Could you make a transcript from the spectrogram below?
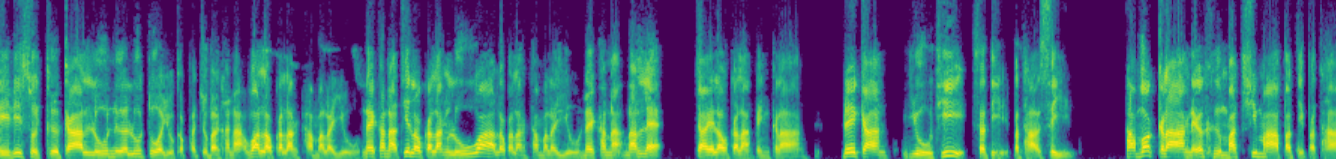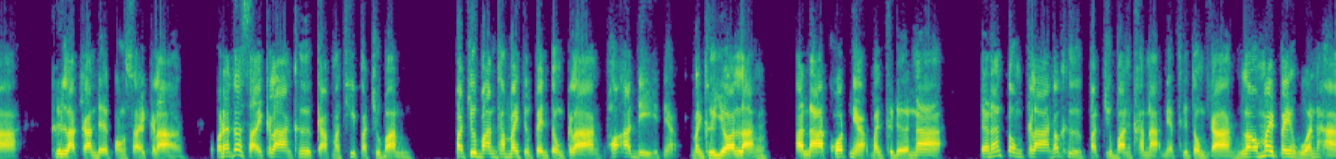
ดีที่สุดคือการรู้เนื้อรู้ตัวอยู่กับปัจจุบันขณะว่าเรากำลังทำอะไรอยู่ ในขณะที่เรากำลังรู้ว่าเรากำลังทำอะไรอยู่ ในขณะนั้นแหละใจเรากำลังเป็นกลาง ด้วยการอยู่ที่สติปัฏฐานสี่คำว่ากลางเนี่ยก็คือมัชชิมาปฏิปทา คือหลักการเดินของสายกลางเพ ราะฉะนั้นถ้าสายกลางคือกลับมาที่ปัจจุบัน ปัจจุบันทำไมถึงเป็นตรงกลาง เพราะอดีตเนี่ยมันคือย้อนหลัง อนาคตเนี่ยมันคือเดินหน้า ดังนั้นตรงกลางก็คือปัจจุบันขณะเนี่ยคือตรงกลาง เราไม่ไปหวนหา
